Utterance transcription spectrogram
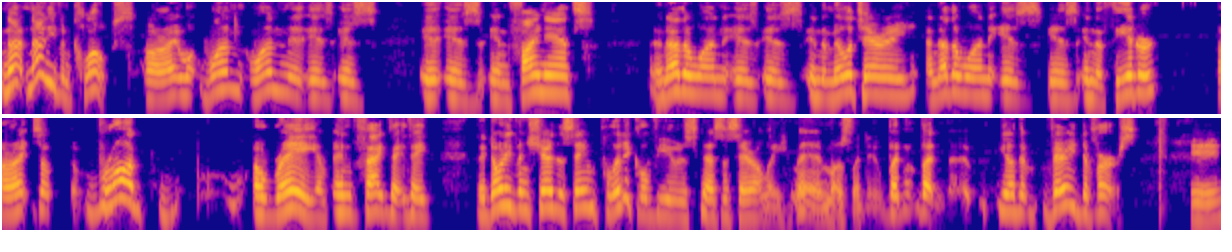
Not not even close. All right, one one is is is in finance. Another one is is in the military. Another one is is in the theater. All right, so broad array. Of, in fact, they they they don't even share the same political views necessarily. Eh, mostly do, but but you know they're very diverse. mm-hmm.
